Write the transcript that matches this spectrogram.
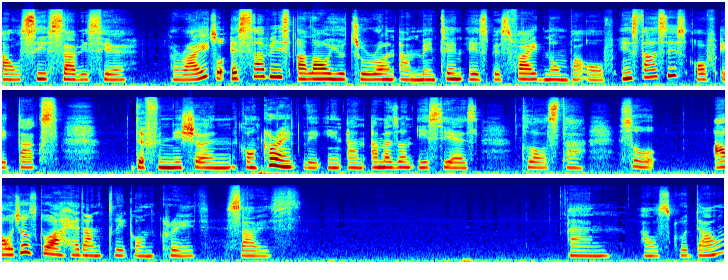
I'll see service here alright so a service allow you to run and maintain a specified number of instances of a task definition concurrently in an Amazon ECS cluster. So I'll just go ahead and click on create service. And I'll scroll down.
